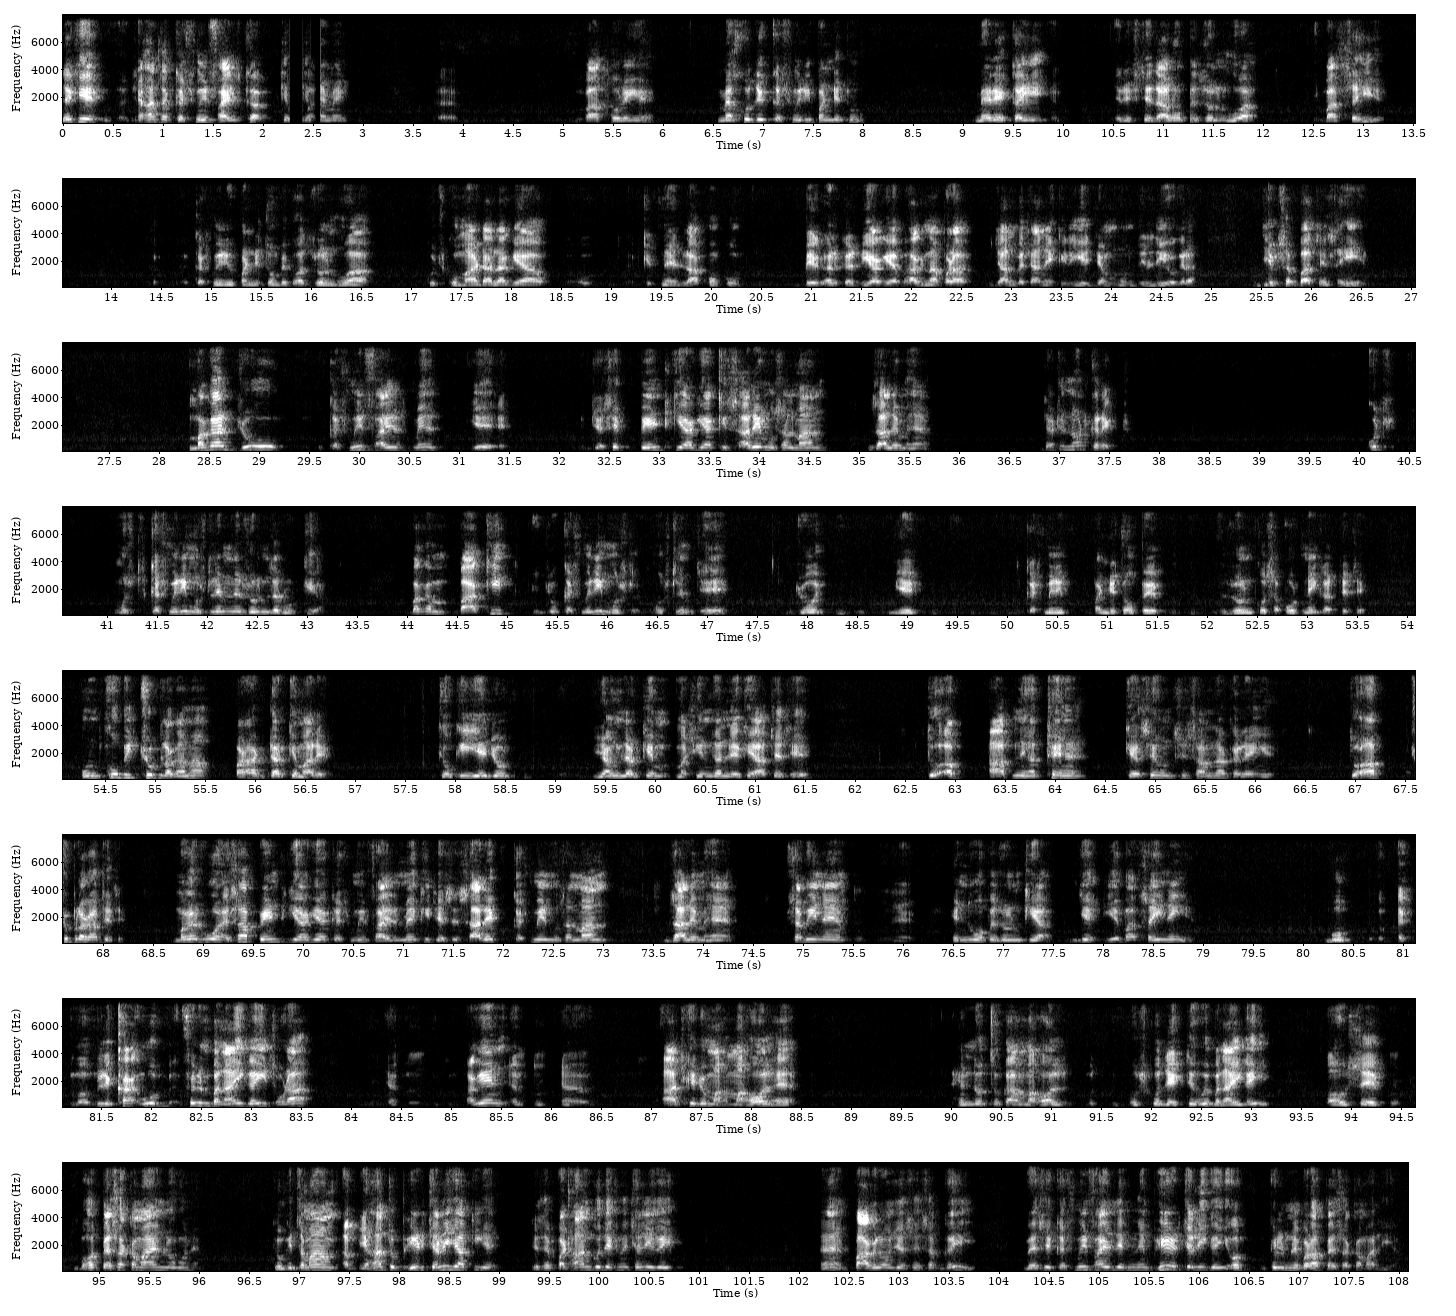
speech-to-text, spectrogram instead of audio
देखिए, जहाँ तक कश्मीर फाइल्स का, के बारे में बात हो रही है, मैं खुद एक कश्मीरी पंडित हूँ। मेरे कई रिश्तेदारों पे जुल्म हुआ बात सही है। कश्मीरी पंडितों पे बहुत जुल्म हुआ, कुछ को मार डाला गया, कितने लाखों को बेघर कर दिया गया, भागना पड़ा जान बचाने के लिए, जम्मू, दिल्ली वगैरह, ये सब बातें सही हैं। मगर जो कश्मीर फाइल्स में ये जैसे पेंट किया गया कि सारे मुसलमान जालिम हैं। दैट इज़ नॉट करेक्ट कुछ कश्मीरी मुस्लिम ने जुल्म ज़रूर किया। बाकी जो कश्मीरी मुस्लिम थे, जो ये कश्मीरी पंडितों पे जुल्म को सपोर्ट नहीं करते थे, उनको भी चुप लगाना पड़ा डर के मारे। क्योंकि ये जो यंग लड़के मशीन गन लेके आते थे तो अब आप निहत्थे हैं कैसे उनसे सामना करेंगे? तो आप चुप लगाते थे। मगर वो ऐसा पेंट किया गया कश्मीर फ़ाइल में कि जैसे सारे कश्मीर मुसलमान जालिम हैं सभी ने हिंदुओं पे जुल्म किया ये ये बात सही नहीं है। वो, लिखा वो फ़िल्म बनाई गई थोड़ा अगेन आज के जो माहौल है हिंदुत्व का माहौल उसको देखते हुए बनाई गई और उससे बहुत पैसा कमाया इन लोगों ने। क्योंकि तमाम, अब यहाँ तो भीड़ चली जाती है, जैसे पठान को देखने चली गई, हैं, पागलों जैसे सब गई, वैसे कश्मीर फ़ाइल देखने भीड़ चली गई और फ़िल्म ने बड़ा पैसा कमा लिया।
